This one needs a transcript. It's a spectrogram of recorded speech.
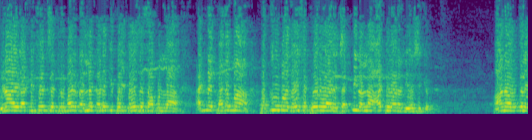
விநாயகா டிஃபன் சென்டர் மாதிரி நல்ல கடைக்கு போய் தோசை சாப்பிடலாம். அண்ணன் பதமா பக்குவமா தோசை போடுவாரு சட்னி நல்லா ஆட்டுவாருன்னு யோசிக்கிறோம். ஆனா உங்களை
